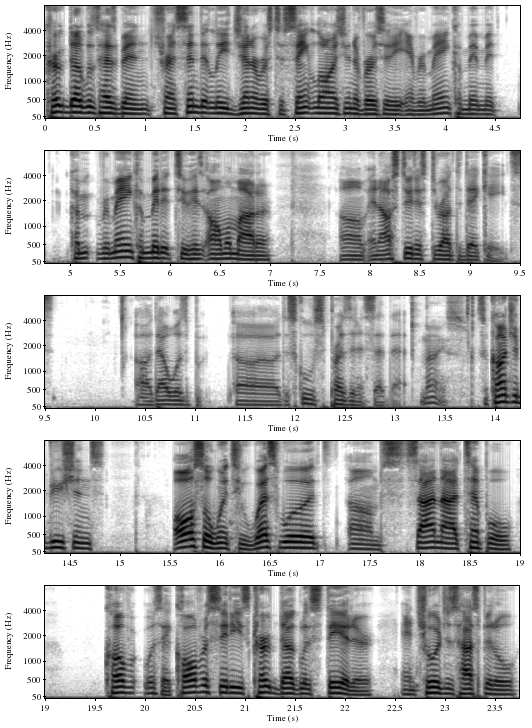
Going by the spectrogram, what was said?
Kirk Douglas has been transcendently generous to St. Lawrence University and remain commitment com- remain committed to his alma mater um, and our students throughout the decades. Uh, that was uh, the school's president said that. Nice. So contributions also went to Westwood um, Sinai Temple, Culver, what's that? Culver City's Kirk Douglas Theater and Children's Hospital,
